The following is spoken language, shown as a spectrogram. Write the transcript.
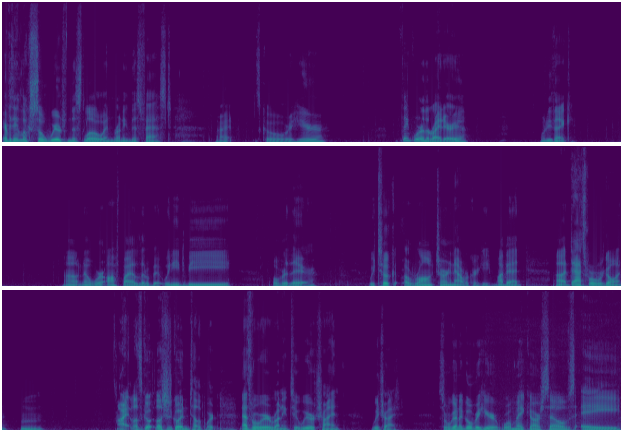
Everything looks so weird from this low and running this fast. All right, let's go over here. I think we're in the right area. What do you think? Oh, no, we're off by a little bit. We need to be over there. We took a wrong turn in Albuquerque. My bad. Uh, that's where we're going. Hmm. All right, let's go. Let's just go ahead and teleport. That's where we were running to. We were trying. We tried. So we're going to go over here. We'll make ourselves a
